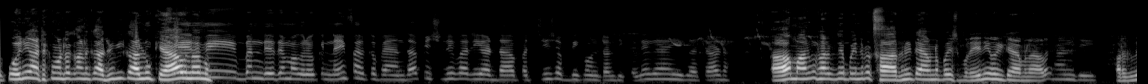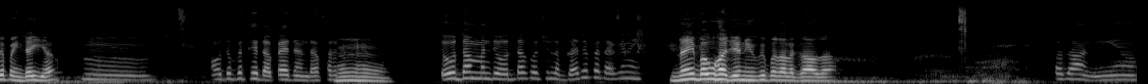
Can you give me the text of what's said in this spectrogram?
ਤੇ ਕੋਈ ਨਹੀਂ 8 ਕੁਇੰਟਲ ਕਣਕ ਆ ਜੂਗੀ ਕੱਲ ਨੂੰ ਕਿਹਾ ਉਹਨਾਂ ਨੂੰ। ਵੀ ਬੰਦੇ ਦੇ ਮਗਰੋਂ ਕਿੰਨਾ ਹੀ ਫ਼ਰਕ ਪੈਂਦਾ ਪਿਛਲੀ ਵਾਰੀ ਆਡਾ 25 26 ਕੁਇੰਟਲ ਨਿਕਲੇ ਗਿਆ ਸੀਗਾ ਝਾੜ। ਆਹ ਮਨ ਨੂੰ ਫ਼ਰਕ ਤੇ ਪੈਂਦਾ ਵੀ ਖਾਦ ਨਹੀਂ ਟਾਈਮ ਨਾਲ ਪਈ ਸਪਰੇਅ ਨਹੀਂ ਹੋਈ ਟਾਈਮ ਨਾਲ। ਹਾਂਜੀ। ਫ਼ਰਕ ਤੇ ਪੈਂਦਾ ਹੀ ਆ। ਹੂੰ ਉਹ ਤਾਂ ਬਥੇਰਾ ਪੈ ਜਾਂਦਾ ਫ਼ਰਕ। ਹੂੰ ਹੂੰ। ਤੇ ਉਦਾਂ ਮੰਦੇ ਉਹਦਾ ਕੁਝ ਲੱਗਾ ਜੇ ਪਤਾ ਕਿ ਨਹੀਂ? ਨਹੀਂ ਬਹੂ ਹਜੇ ਨਹੀਂ ਕੋਈ ਪਤਾ ਲੱਗਾ ਉਹਦਾ। ਪਤਾ ਨਹੀਂ ਆ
